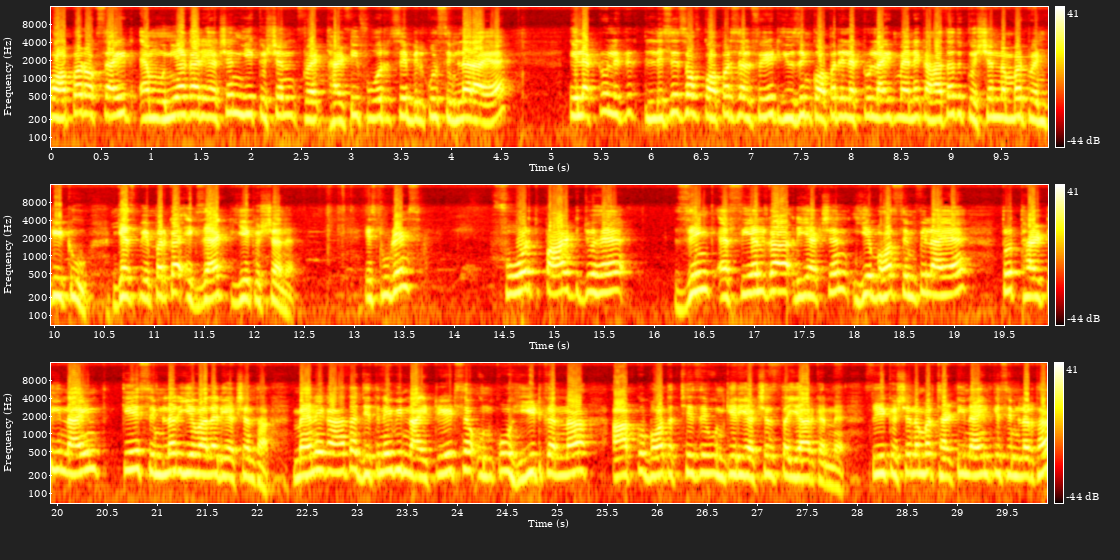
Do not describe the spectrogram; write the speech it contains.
कॉपर ऑक्साइड एमोनिया का रिएक्शन ये क्वेश्चन 34 से बिल्कुल सिमिलर आया है। Electrolysis of copper sulphate using copper electrolyte मैंने कहा था तो क्वेश्चन नंबर 22 गैस पेपर का एग्जैक्ट ये क्वेश्चन है। स्टूडेंट्स फोर्थ पार्ट जो है जिंक एस का रिएक्शन ये बहुत सिंपल आया है। तो थर्टी नाइन्थ के सिमिलर ये वाला रिएक्शन था। मैंने कहा था, जितने भी नाइट्रेट्स हैं, उनको हीट करना, आपको बहुत अच्छे से उनके रिएक्शन तैयार करना है। तो ये क्वेश्चन नंबर थर्टी नाइन्थ के सिमिलर था।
